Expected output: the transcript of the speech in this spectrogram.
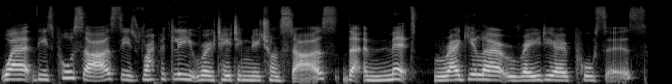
where these pulsars, these rapidly rotating neutron stars that emit regular radio pulses,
